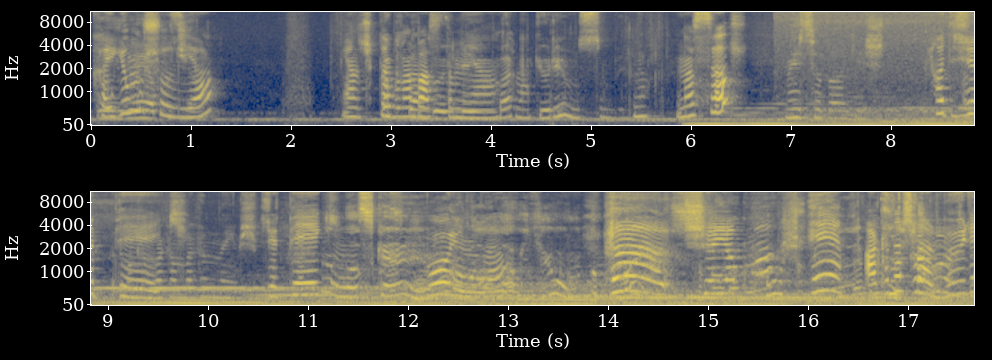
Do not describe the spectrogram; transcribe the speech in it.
kayıyormuşuz ya. Yanlışlıkla Bak buna bastım böyleyim. ya. Bak Tamam. görüyor musun beni? Nasıl? Neyse daha geçti. Hadi Bakalım jetpack. bakalım neymiş. Jetpack. Bu oyunda. şey yapma. He arkadaşlar böyle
